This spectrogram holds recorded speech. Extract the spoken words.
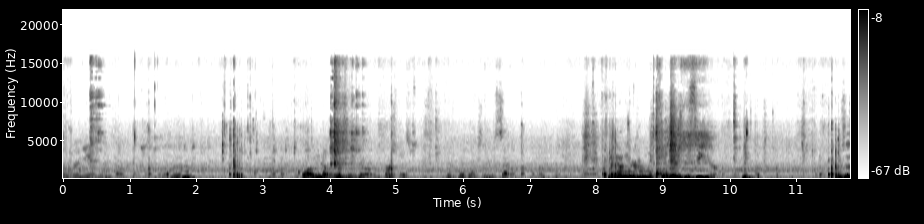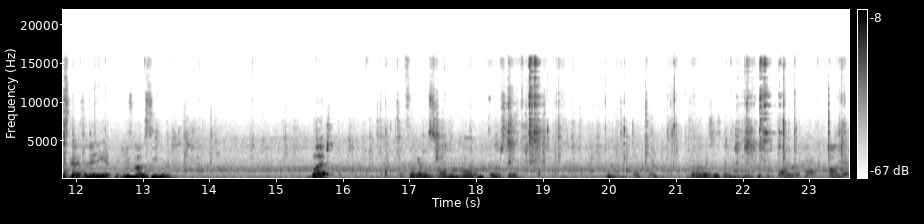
You Well, you know, the reason you in the first place was your paperwork said it was seven. Get down here and I'm like, so where's the senior? Cause this guy's an idiot, but he's not a senior. But, It's like I was telling him on Thursday. He can help him, because otherwise he's gonna become a freaking flyer a cop, Oh, yeah.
